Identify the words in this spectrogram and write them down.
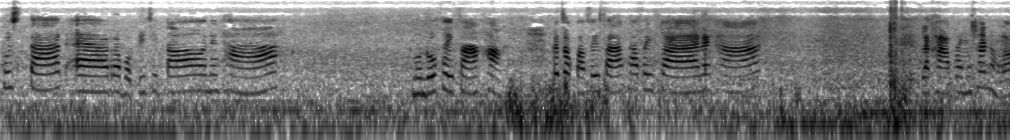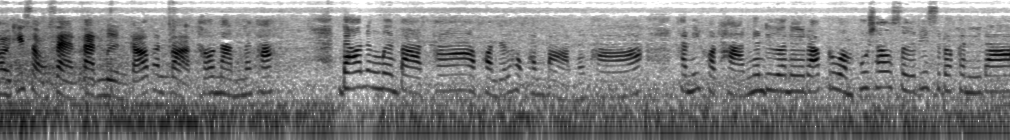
Push Start Air ระบบดิจิตอลนะคะมูลรูปไฟฟ้าค่ะ กระจกปรับไฟฟ้าพับไฟฟ้านะคะ โปรโมชั่นของเราอยู่ที่ 289,000 บาทเท่านั้นนะคะ ดาว 10,000 บาทค่ะ ผ่อนเดือนละ6,000 บาทนะคะ คันนี้ขอฐานเงินเดือนในรับรวมผู้เช่าซื้อที่ซื้อรถคันนี้ได้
